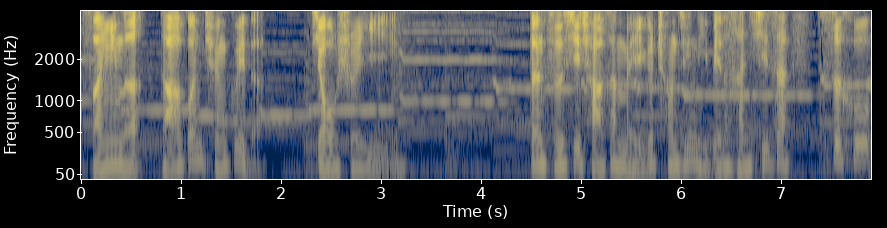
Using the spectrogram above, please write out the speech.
反映了达官权贵的骄奢逸淫。但仔细查看每一个场景里边的韩熙载，似乎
